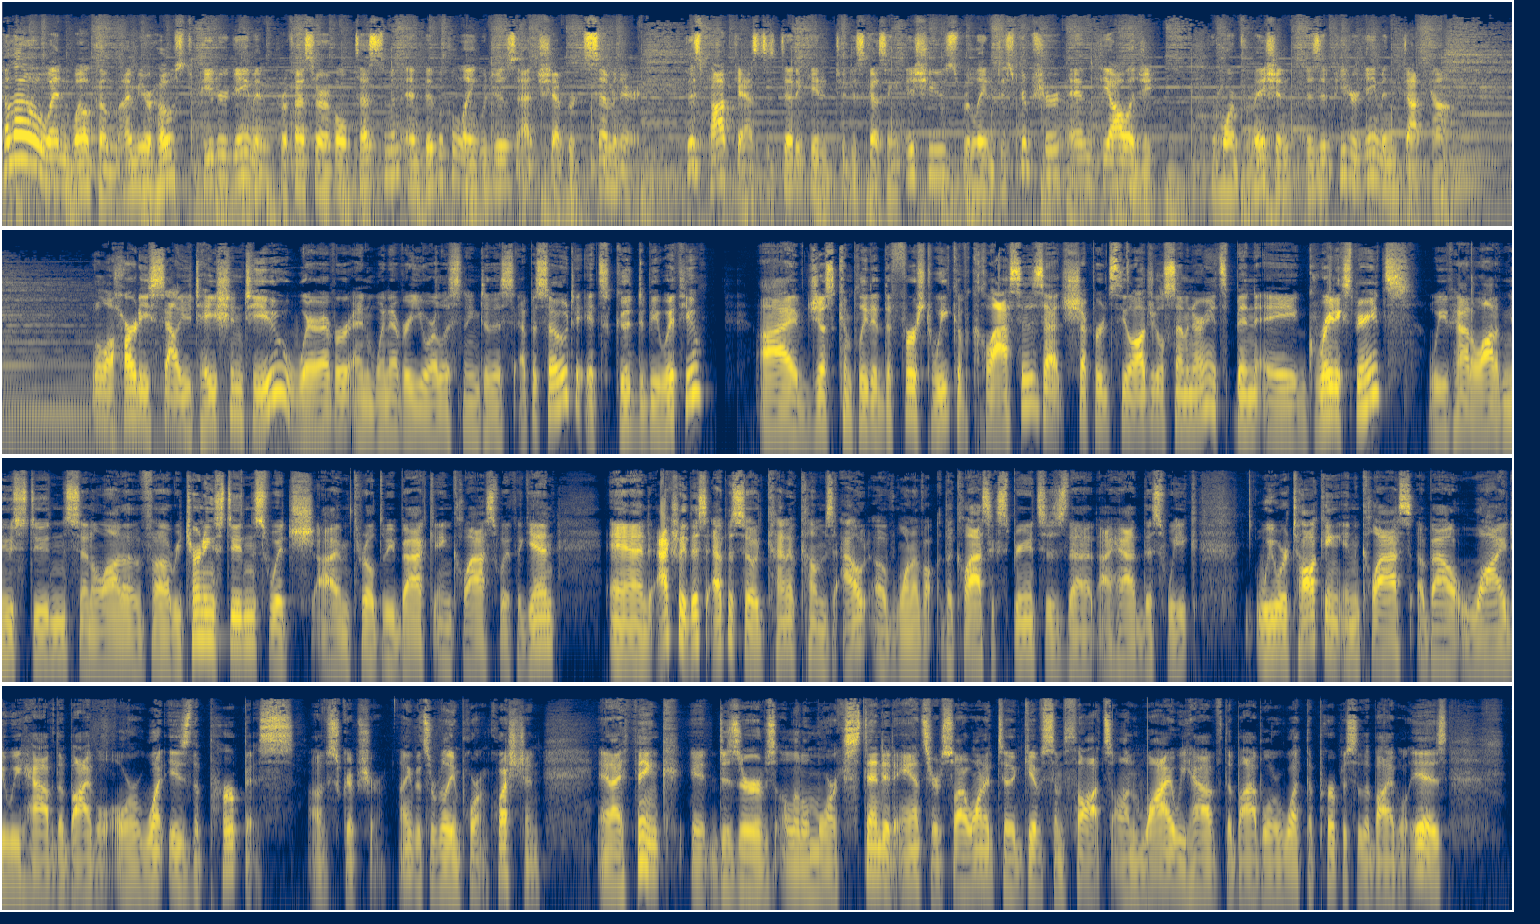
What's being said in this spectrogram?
Hello and welcome. I'm your host, Peter Goeman, professor of Old Testament and Biblical Languages at Shepherd Seminary. This podcast is dedicated to discussing issues related to Scripture and theology. For more information, visit petergoeman.com. Well, a hearty salutation to you wherever and whenever you are listening to this episode. It's good to be with you. I've just completed the first week of classes at Shepherd's Theological Seminary. It's been a great experience. We've had a lot of new students and a lot of uh, returning students, which I'm thrilled to be back in class with again. And actually, this episode kind of comes out of one of the class experiences that I had this week. We were talking in class about why do we have the Bible or what is the purpose of Scripture? I think that's a really important question. And I think it deserves a little more extended answer. So I wanted to give some thoughts on why we have the Bible or what the purpose of the Bible is.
